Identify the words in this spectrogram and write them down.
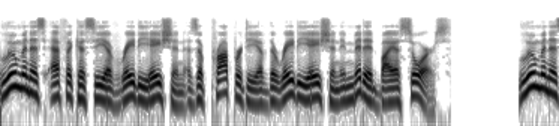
Luminous efficacy of radiation is a property of the radiation emitted by a source. Luminous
